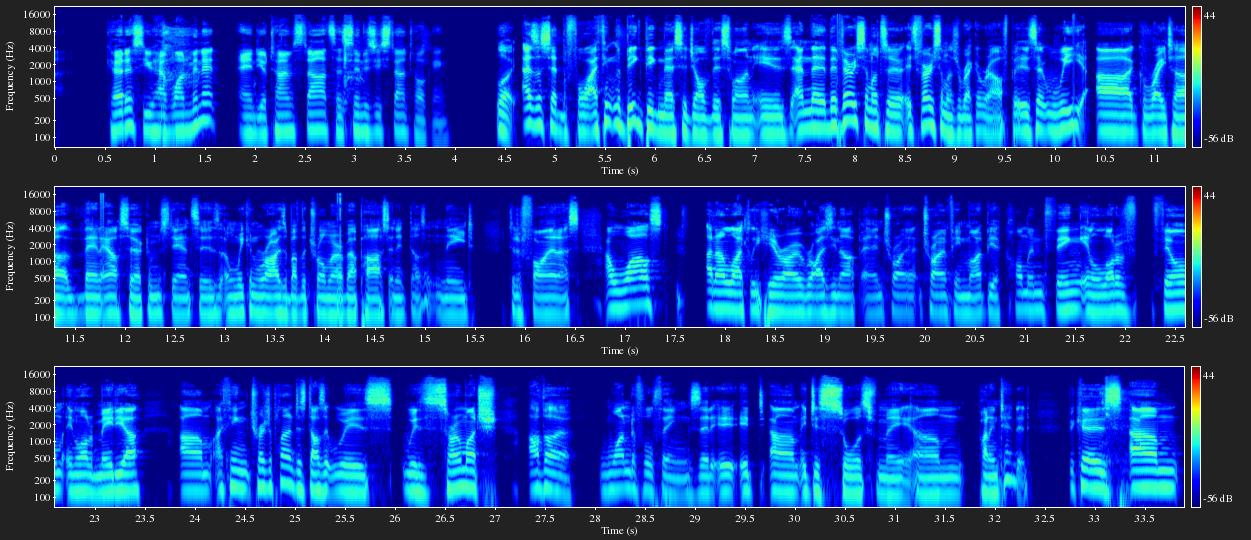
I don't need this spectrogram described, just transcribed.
Kurtis, you have one minute, and your time starts as soon as you start talking. Look, as I said before, I think the big, big message of this one is, and they're, they're very similar to, it's very similar to Wreck-It Ralph, but is that we are greater than our circumstances and we can rise above the trauma of our past and it doesn't need to define us. And whilst an unlikely hero rising up and tri- triumphing might be a common thing in a lot of film, in a lot of media, um, I think Treasure Planet just does it with with so much other wonderful things that it it um, it just soars for me, um, pun intended, because um,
